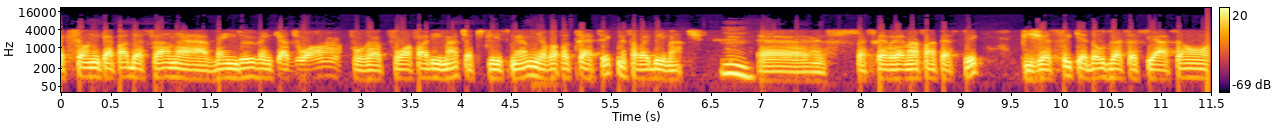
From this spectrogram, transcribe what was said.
Fait que si on est capable de se rendre à 22, 24 joueurs pour euh, pouvoir faire des matchs à toutes les semaines, il n'y aura pas de pratique, mais ça va être des matchs. Hmm. Euh, ça serait vraiment fantastique. Puis je sais qu'il y a d'autres associations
